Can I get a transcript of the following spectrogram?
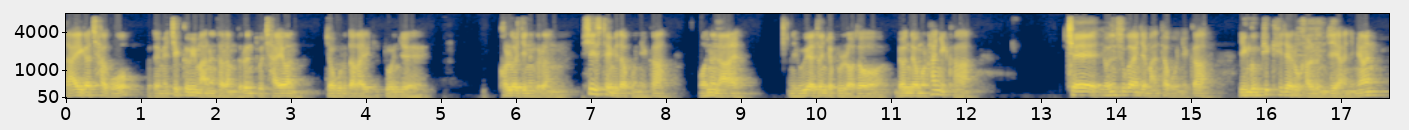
나이가 차고 그다음에 직급이 많은 사람들은 또 자연적으로다가 이렇게 또 이제 걸러지는 그런 시스템이다 보니까 어느 날 위에서 이제 불러서 면담을 하니까 제 연수가 이제 많다 보니까 임금 피키제로 갈는지 아니면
